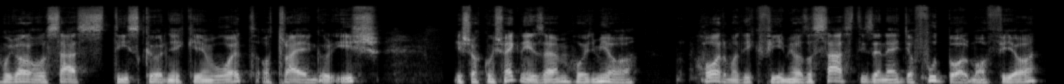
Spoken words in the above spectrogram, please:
hogy valahol 110 környékén volt a Triangle is, és akkor is megnézem, hogy mi a harmadik filmje, az a 111, a Football Mafia,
